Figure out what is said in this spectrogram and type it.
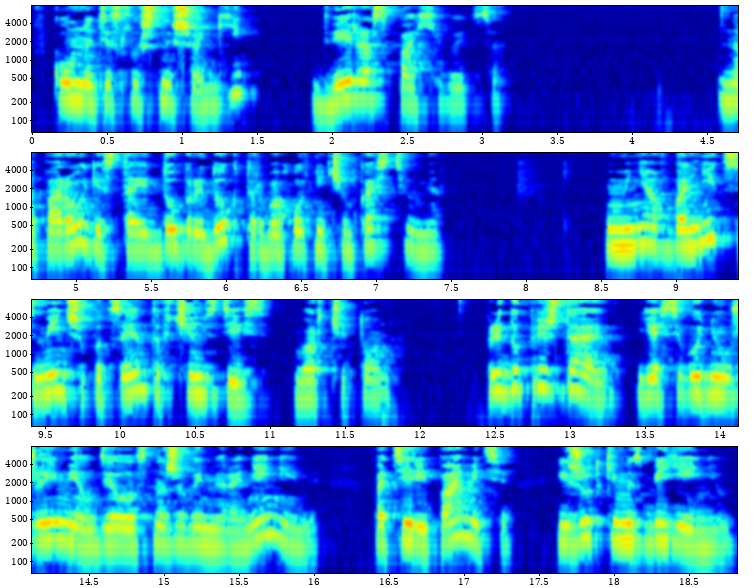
В комнате слышны шаги, дверь распахивается. На пороге стоит добрый доктор в охотничьем костюме. «У меня в больнице меньше пациентов, чем здесь», – ворчит он. Предупреждаю, я сегодня уже имел дело с ножевыми ранениями, потерей памяти и жутким избиением,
